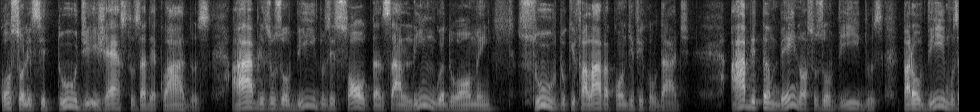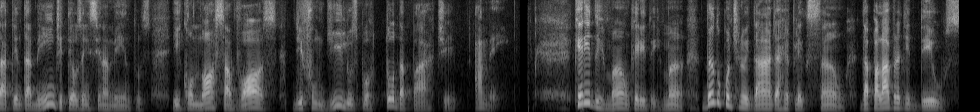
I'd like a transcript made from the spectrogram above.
com solicitude e gestos adequados, abres os ouvidos e soltas a língua do homem surdo que falava com dificuldade. Abre também nossos ouvidos para ouvirmos atentamente teus ensinamentos e com nossa voz difundi-los por toda parte. Amém. Querido irmão, querida irmã, dando continuidade à reflexão da palavra de Deus,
